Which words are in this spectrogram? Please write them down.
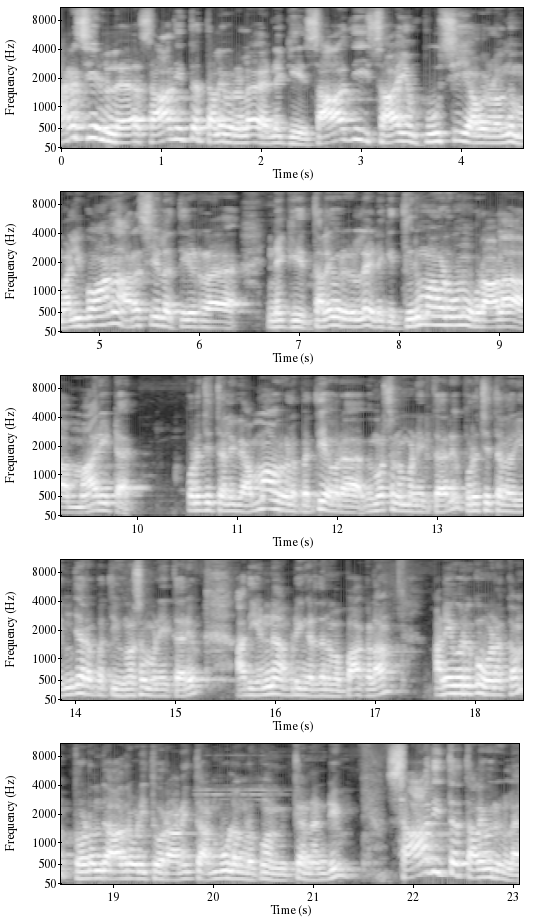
அரசியலில் சாதித்த தலைவர்களை இன்னைக்கு சாதி சாயம் பூசி அவர்கள் வந்து மலிவான அரசியலை தேடுற இன்னைக்கு தலைவர்களில் இன்னைக்கு திருமாவளவனும் ஒரு ஆளாக மாறிட்டார். புரட்சித் தலைவி அம்மா அவர்களை பற்றி அவரை விமர்சனம் பண்ணியிருக்காரு. புரட்சித் தலைவர் எம்ஜிஆரை பற்றி விமர்சனம் பண்ணியிருக்காரு. அது என்ன அப்படிங்கிறத நம்ம பார்க்கலாம். அனைவருக்கும் வணக்கம். தொடர்ந்து ஆதரவளித்து வர அனைத்து அன்புள்ளங்களுக்கும் மிக்க நன்றி. சாதித்த தலைவர்களை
